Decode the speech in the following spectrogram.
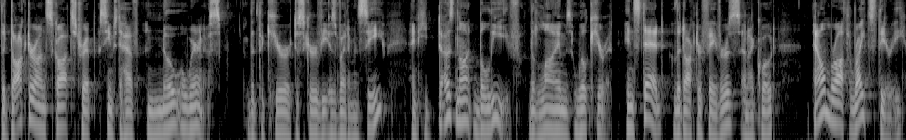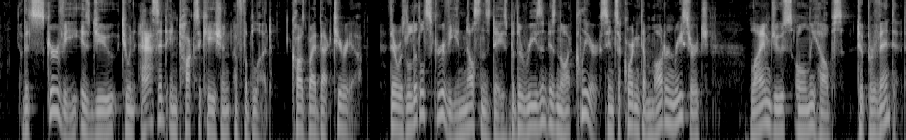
the doctor on Scott's trip seems to have no awareness that the cure to scurvy is vitamin C, and he does not believe that limes will cure it. Instead, the doctor favors, and I quote, Almroth Wright's theory that scurvy is due to an acid intoxication of the blood caused by bacteria. There was little scurvy in Nelson's days, but the reason is not clear, since according to modern research, lime juice only helps to prevent it.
